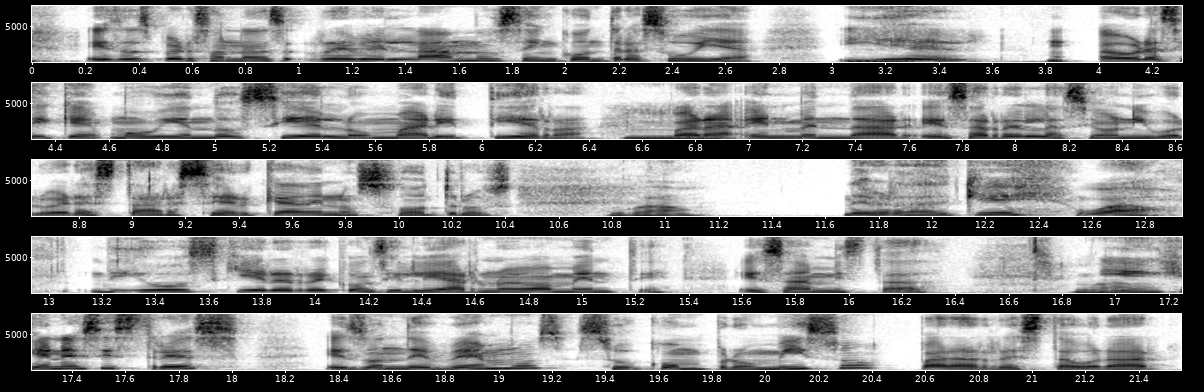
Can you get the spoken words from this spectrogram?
Esas personas rebelándose en contra suya y Él ahora sí que moviendo cielo, mar y tierra mm. para enmendar esa relación y volver a estar cerca de nosotros. Wow. De verdad que, wow, Dios quiere reconciliar nuevamente esa amistad. Y en Génesis 3 es donde vemos su compromiso para restaurar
